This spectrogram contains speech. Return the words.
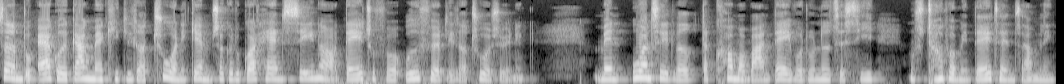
selvom du er gået i gang med at kigge litteraturen igennem, så kan du godt have en senere dato for udført litteratursøgning. Men uanset hvad, der kommer bare en dag, hvor du er nødt til at sige, nu stopper min dataindsamling.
